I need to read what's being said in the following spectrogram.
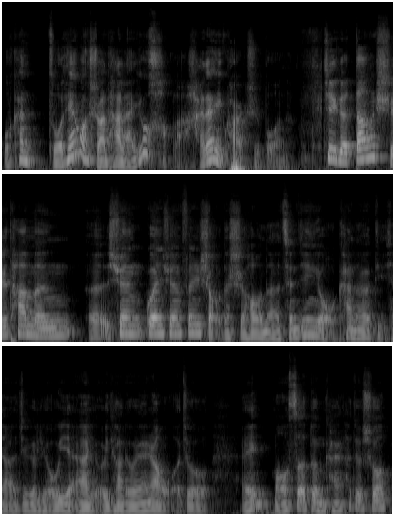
我看昨天我刷他俩又好了，还在一块儿直播呢。这个当时他们呃宣官宣分手的时候呢，曾经有看到有底下这个留言啊，有一条留言让我就哎茅塞顿开，他就说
